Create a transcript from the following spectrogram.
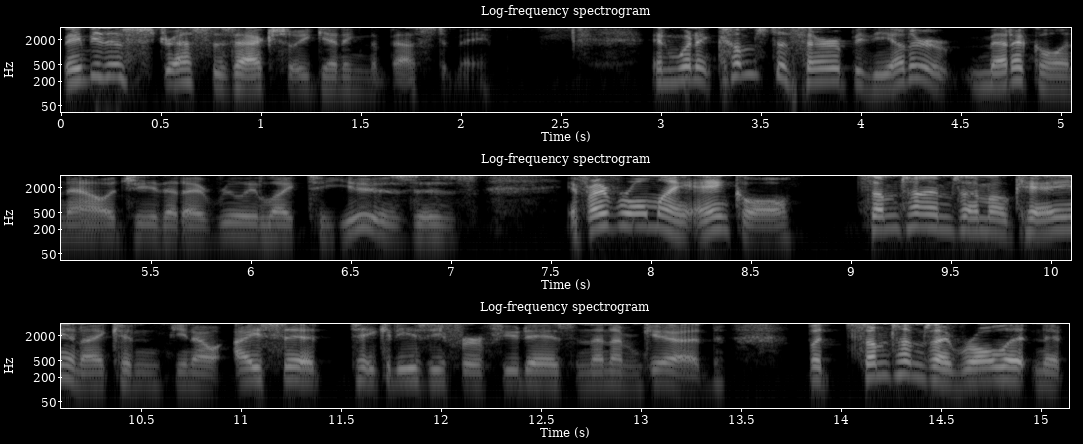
maybe this stress is actually getting the best of me. And when it comes to therapy, the other medical analogy that I really like to use is if I roll my ankle, sometimes I'm okay and I can, you know, ice it, take it easy for a few days, and then I'm good. But sometimes I roll it and it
